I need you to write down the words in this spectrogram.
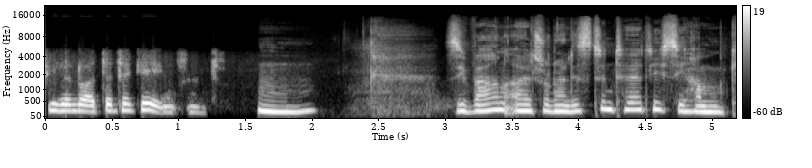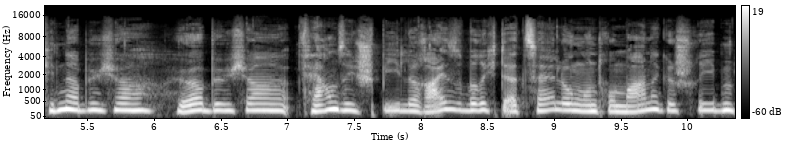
viele Leute dagegen sind. Mhm. Sie waren als Journalistin tätig. Sie haben Kinderbücher, Hörbücher, Fernsehspiele, Reiseberichte, Erzählungen und Romane geschrieben.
